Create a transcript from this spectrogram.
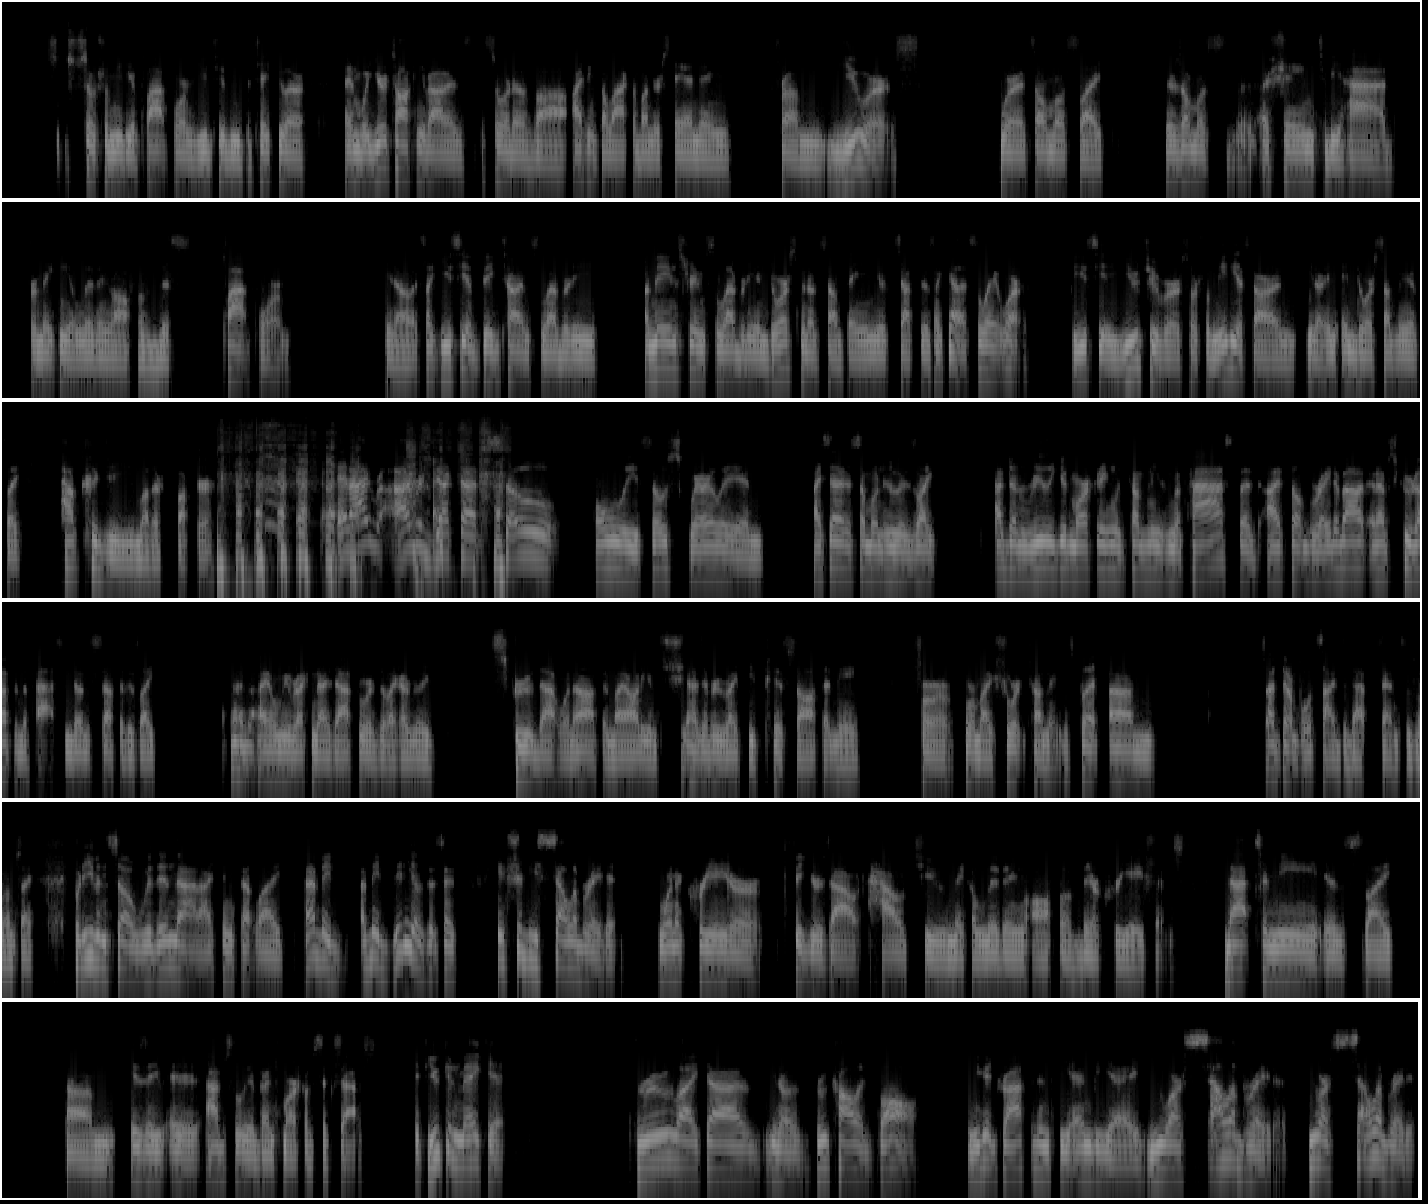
s- social media platforms, YouTube in particular, and what you're talking about is sort of uh, I think the lack of understanding from viewers, where it's almost like there's almost a shame to be had for making a living off of this platform. You know, it's like you see a big time celebrity a mainstream celebrity endorsement of something and you accept it as like, yeah, that's the way it works. But you see a YouTuber or social media star and you know in, endorse something it's like, how could you, you motherfucker? and I I reject that so wholly, so squarely. And I said as someone who is like, I've done really good marketing with companies in the past that I felt great about, and I've screwed up in the past and done stuff that is like I only recognize afterwards that like I really screwed that one up, and my audience has every right to be pissed off at me for for my shortcomings. But um, so I've been on both sides of that fence, is what I'm saying. But even so, within that, I think that like I've made I've made videos that says it should be celebrated when a creator figures out how to make a living off of their creations. That to me is like um, is a, a absolutely a benchmark of success. If you can make it through like uh, you know through college ball and you get drafted into the NBA, you are celebrated. You are celebrated.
